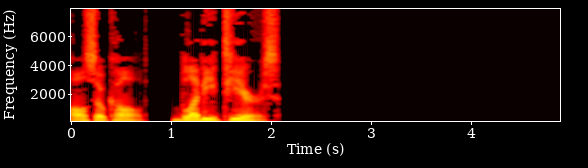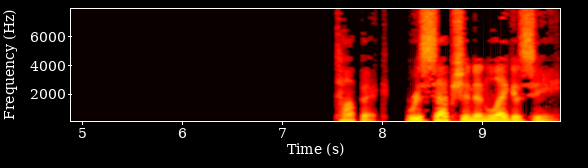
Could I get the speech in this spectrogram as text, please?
also called, "'Bloody Tears". Reception and legacy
